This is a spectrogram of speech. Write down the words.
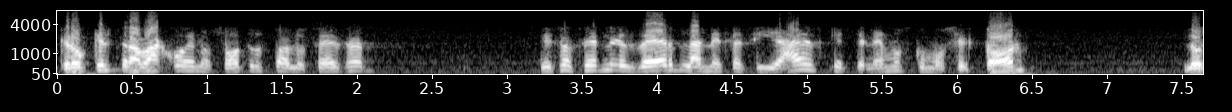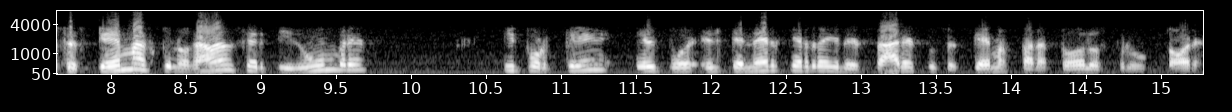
Creo que el trabajo de nosotros, Pablo César, es hacerles ver las necesidades que tenemos como sector, los esquemas que nos daban certidumbre, y por qué el, el tener que regresar estos esquemas para todos los productores.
